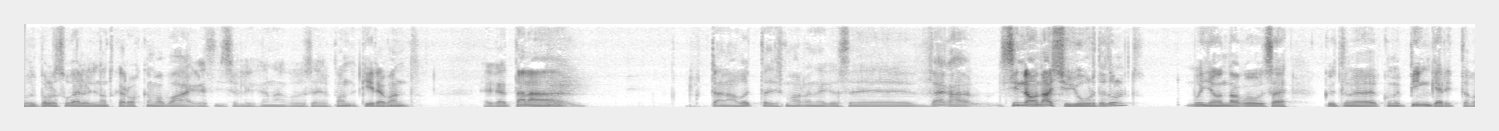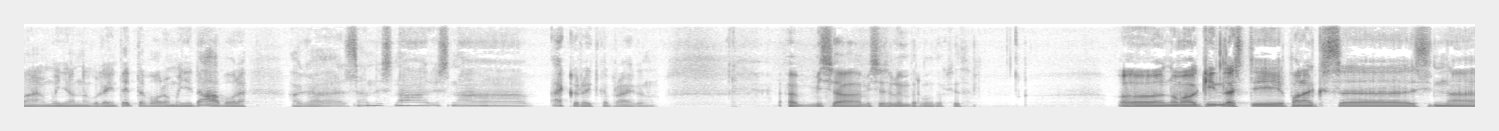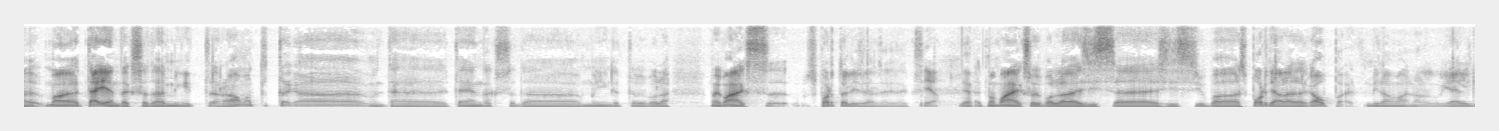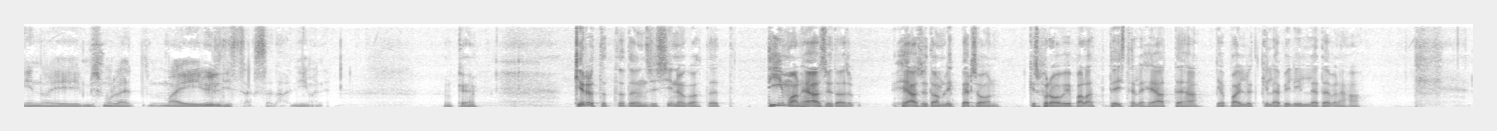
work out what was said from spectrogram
võib-olla suvel oli natuke rohkem vaba aega, siis oli ka nagu see pand, kirja pandud. Ega täna, täna võtta, siis ma arvan, ega see väga, sinna on asju juurde tulnud, mõni on nagu see, kui ütleme, kui me pingerite paneme, mõni on nagu läinud ettepoole, mõni tahapoole, aga see on üsna, üsna accurate ka praegu noh. mis sa, mis sa seal ümber muudaksid? No ma kindlasti paneks äh, sinna, ma täiendaks seda mingite raamatutega, täiendaks seda mõningate võib-olla, ma ei paneks, sport oli seal sees, eks. et ma paneks võib-olla siis, siis juba spordialade kaupa, et mida ma nagu jälgin või mis mulle, et ma ei üldistaks seda niimoodi. okei okay.. kirjutatud on siis sinu kohta, et Tiim on hea süda, heasüdamlik persoon, kes proovib alati teistele head teha ja paljudki läbi lillede näha.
